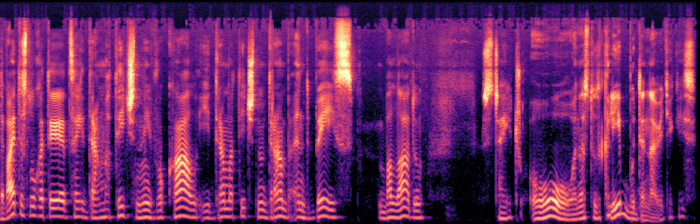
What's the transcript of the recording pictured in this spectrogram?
Давайте слухати цей драматичний вокал і драматичну драм енд бейс баладу. Stage. О, у нас тут кліп буде навіть якийсь.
